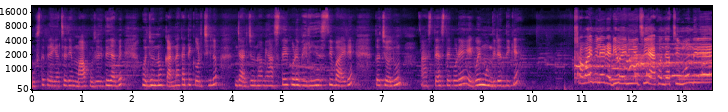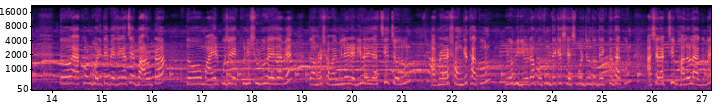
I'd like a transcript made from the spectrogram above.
বুঝতে পেরে গেছে যে মা পুজো দিতে যাবে। ওর জন্য কান্নাকাটি করছিল, যার জন্য আমি আস্তে করে বেরিয়ে এসেছি বাইরে। তো চলুন, আস্তে আস্তে করে এগোই মন্দিরের দিকে। সবাই মিলে রেডি হয়ে নিয়েছি, এখন যাচ্ছি মন্দিরে। তো এখন ঘড়িতে বেজে গেছে বারোটা। তো মায়ের পুজো এক্ষুনি শুরু হয়ে যাবে। তো আমরা সবাই মিলে রেডি হয়ে যাচ্ছি। চলুন, আপনারা সঙ্গে থাকুন। পুরো ভিডিওটা প্রথম থেকে শেষ পর্যন্ত দেখতে থাকুন। আশা রাখছি ভালো লাগবে।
